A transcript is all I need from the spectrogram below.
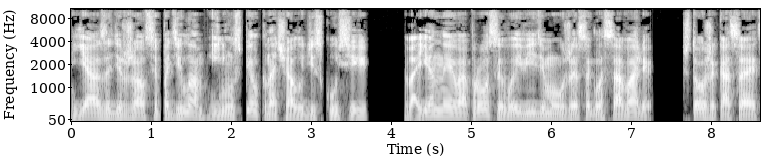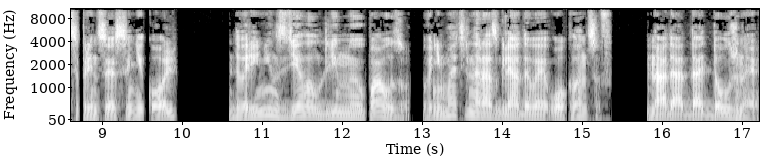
«Я задержался по делам и не успел к началу дискуссии. Военные вопросы вы, видимо, уже согласовали. Что же касается принцессы Николь...» Дворянин сделал длинную паузу, внимательно разглядывая окланцев. Надо отдать должное,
